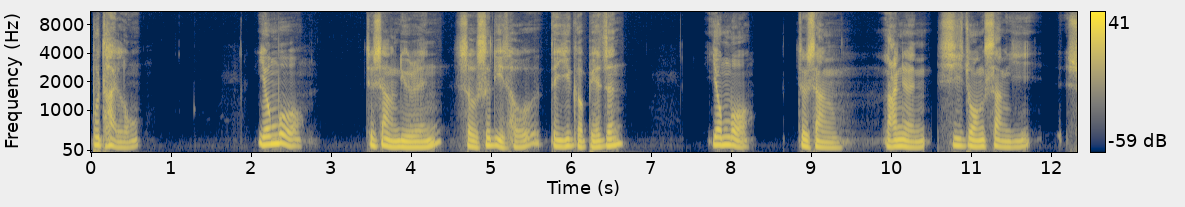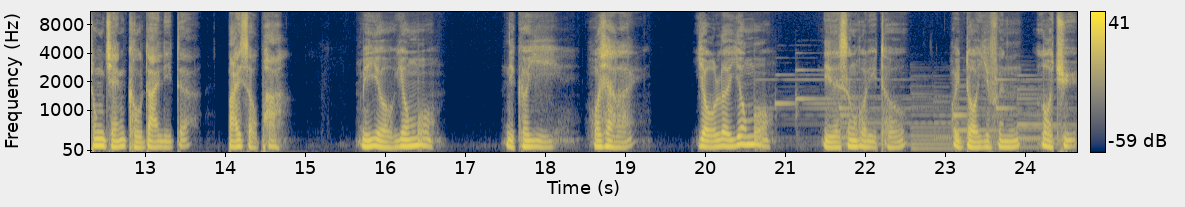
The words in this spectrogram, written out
不太浓。幽默就像女人首饰里头的一个别针。幽默就像男人西装上衣。胸前口袋里的白手帕，没有幽默，你可以活下来；有了幽默，你的生活里头会多一分乐趣，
